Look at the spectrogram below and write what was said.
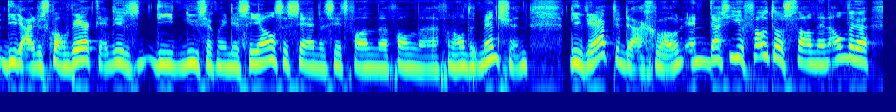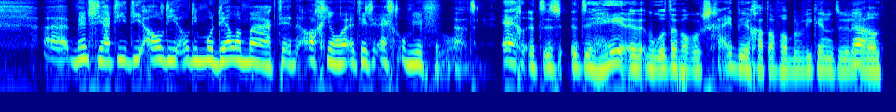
die daar dus gewoon werkte. Dus, die nu zeg maar in de seance scène zit van, eh, van, eh, van Haunted Mansion. Die werkte daar gewoon. En daar zie je foto's van en andere eh, mensen ja, die, die, al die al die modellen maakten. En ach jongen, het is echt om je... Ja, het echt, het is, het is heel, eh, we hebben ook scheid weer gehad afgelopen weekend natuurlijk. Ja. En dan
